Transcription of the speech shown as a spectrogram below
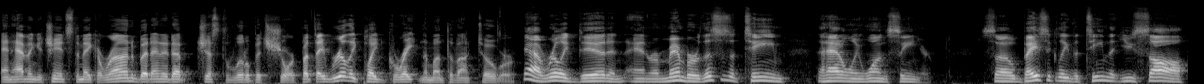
and having a chance to make a run, but ended up just a little bit short. But they really played great in the month of October. Yeah, really did. And and remember, this is a team that had only one senior. So basically, the team that you saw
